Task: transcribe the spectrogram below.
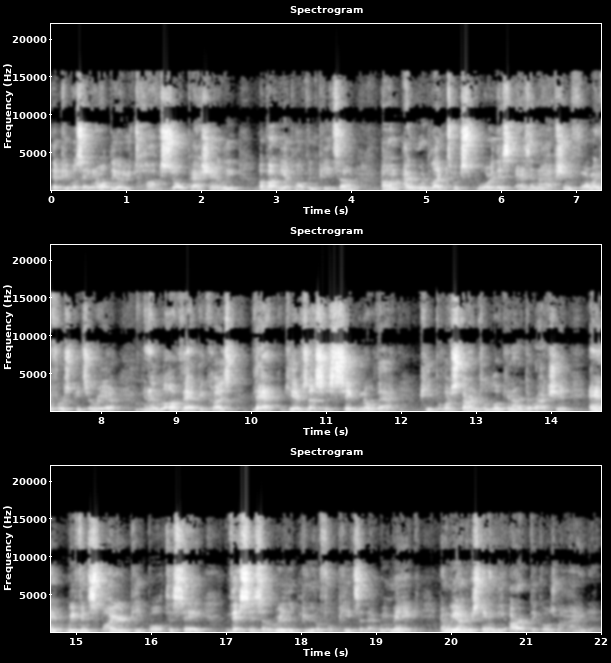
that people say, you know what, Leo, you talk so passionately about Neapolitan pizza. Um, I would like to explore this as an option for my first pizzeria. And I love that because that gives us a signal that people are starting to look in our direction and we've inspired people to say this is a really beautiful pizza that we make and we understand the art that goes behind it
